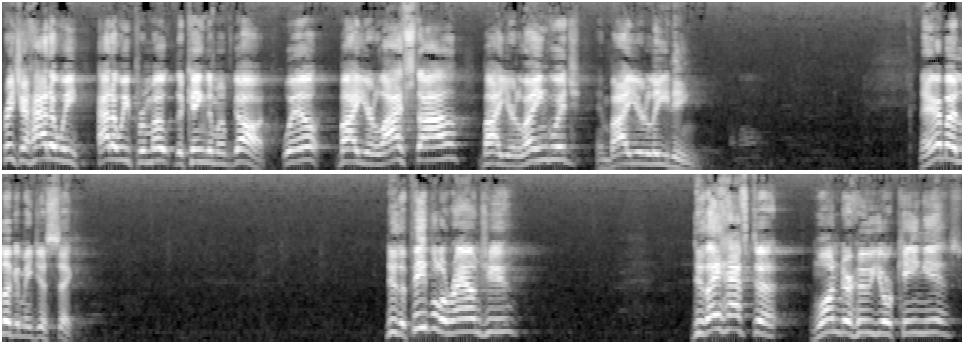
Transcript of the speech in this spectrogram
Preacher, how do we how do we promote the kingdom of God? Well, by your lifestyle, by your language, and by your leading. Now everybody look at me just a second. Do the people around you, do they have to wonder who your king is?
